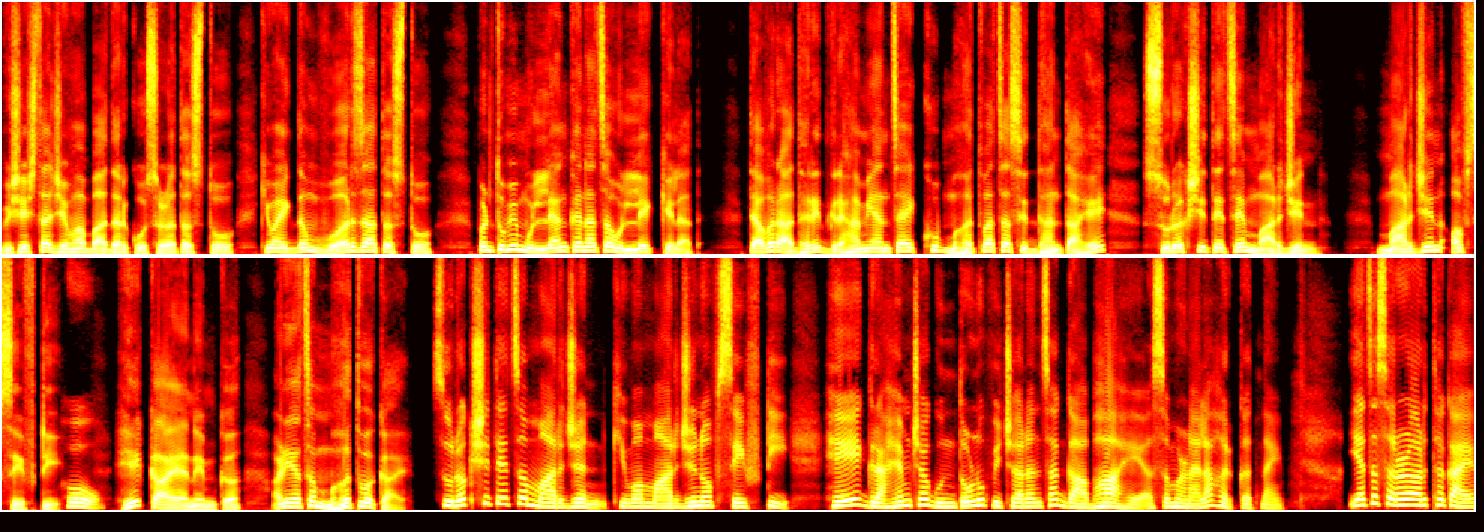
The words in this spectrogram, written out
विशेषतः जेव्हा बाजार कोसळत असतो किंवा एकदम वर जात असतो पण तुम्ही मूल्यांकनाचा उल्लेख केलात. त्यावर आधारित ग्रहाम यांचा एक खूप महत्त्वाचा सिद्धांत आहे सुरक्षितेचे मार्जिन. मार्जिन ऑफ सेफ्टी हो. हे काय आहे नेमकं आणि याचं महत्त्व काय? सुरक्षितेचं मार्जिन किंवा मार्जिन ऑफ सेफ्टी हे ग्राहमच्या गुंतवणूक विचारांचा गाभा आहे असं म्हणायला हरकत नाही. याचा सरळ अर्थ काय?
